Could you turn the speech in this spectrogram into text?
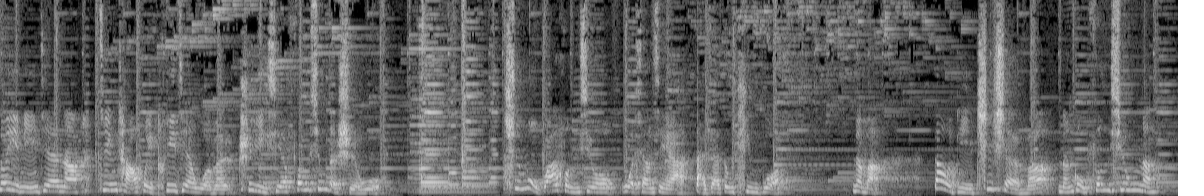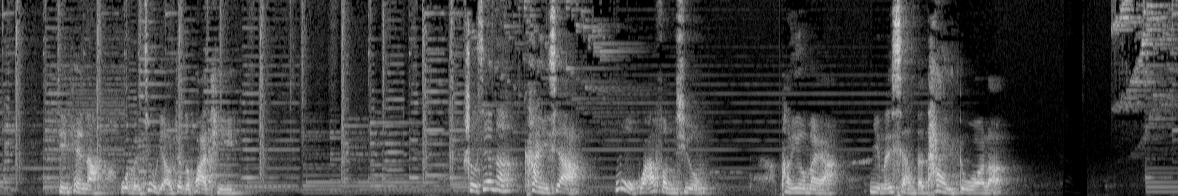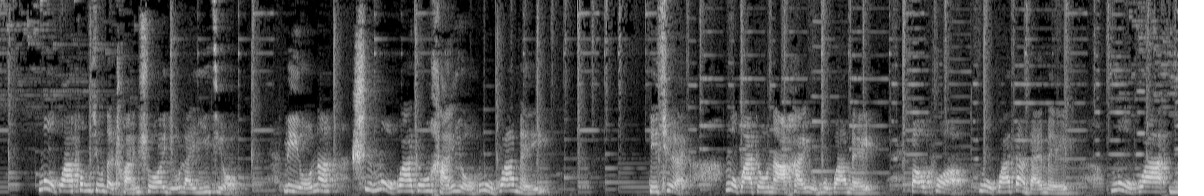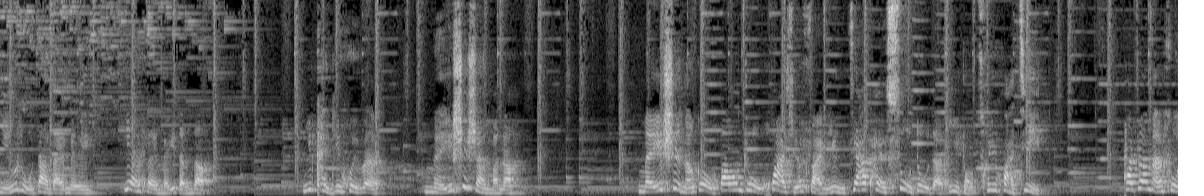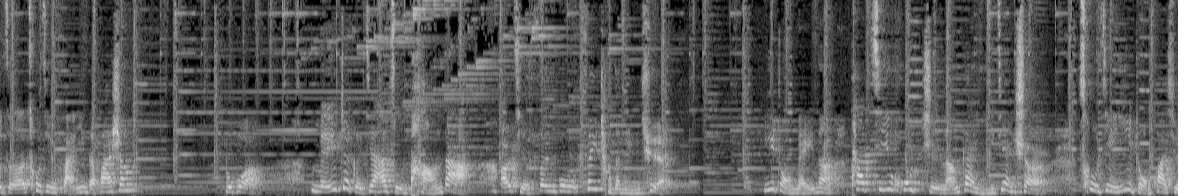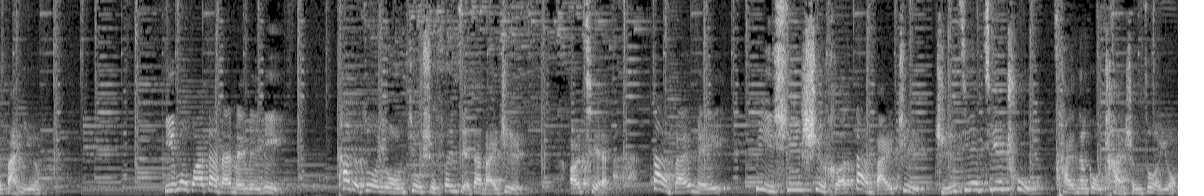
所以民间呢，经常会推荐我们吃一些丰胸的食物。吃木瓜丰胸，我相信啊，大家都听过。那么，到底吃什么能够丰胸呢？今天呢，我们就聊这个话题。首先呢，看一下木瓜丰胸。朋友们啊，你们想的太多了。木瓜丰胸的传说由来已久，理由呢是木瓜中含有木瓜酶。的确，木瓜中呢含有木瓜酶，包括木瓜蛋白酶、木瓜凝乳蛋白酶、淀粉酶等等。你肯定会问，酶是什么呢？酶是能够帮助化学反应加快速度的一种催化剂。它专门负责促进反应的发生。不过，酶这个家族庞大，而且分工非常的明确。一种酶呢，它几乎只能干一件事儿，促进一种化学反应。以木瓜蛋白酶为例，它的作用就是分解蛋白质，而且蛋白酶。必须是和蛋白质直接接触才能够产生作用，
